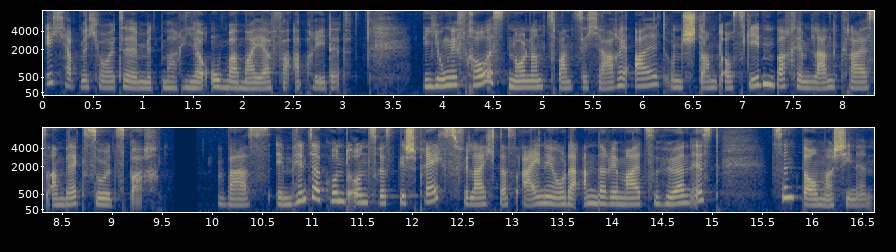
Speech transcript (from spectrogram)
Ich habe mich heute mit Maria Obermeier verabredet. Die junge Frau ist 29 Jahre alt und stammt aus Gebenbach im Landkreis Amberg-Sulzbach. Was im Hintergrund unseres Gesprächs vielleicht das eine oder andere Mal zu hören ist, sind Baumaschinen.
